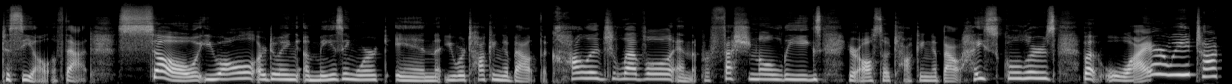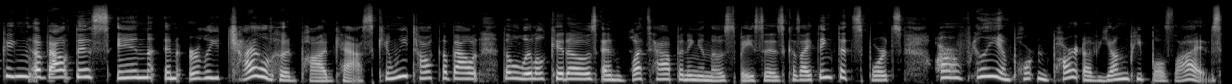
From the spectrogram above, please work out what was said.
to see all of that. So, you all are doing amazing work in you were talking about the college level and the professional leagues. You're also talking about high schoolers, but why are we talking about this in an early childhood podcast? Can we talk about the little kiddos and what's happening in those spaces because I think that sports are a really important part of young people's lives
